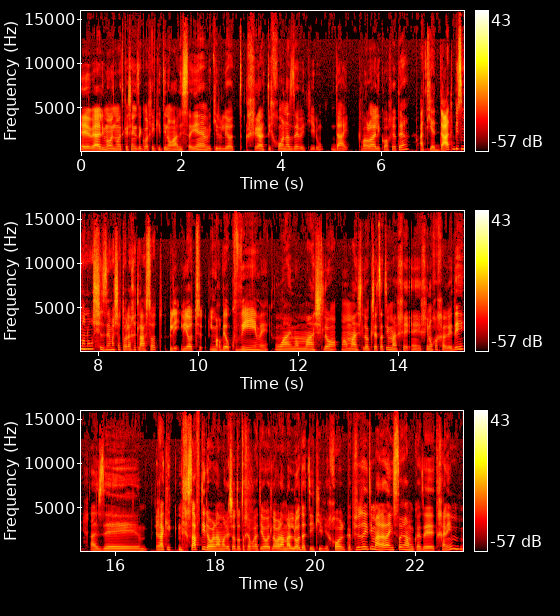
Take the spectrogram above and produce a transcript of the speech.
והיה לי מאוד מאוד קשה עם זה, כבר חיכיתי נורא לסיים, וכאילו להיות אחרי התיכון הזה, וכאילו, די. כבר לא היה לי כוח יותר. את ידעת בזמנו שזה מה שאת הולכת לעשות? להיות עם הרבה עוקבים? ו... וואי, ממש לא, ממש לא. כשיצאתי מהחינוך החרדי, אז uh, רק נחשפתי לעולם הרשתות החברתיות, לעולם הלא דתי כביכול, ופשוט הייתי מעלה לאינסטגרם כזה תכנים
